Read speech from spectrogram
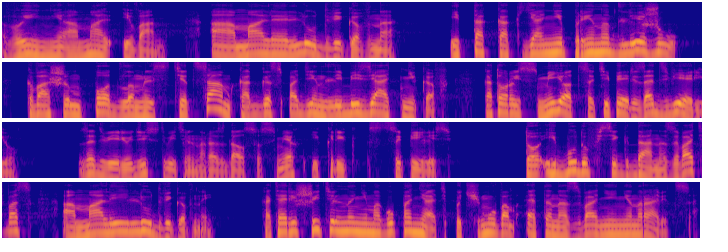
«Вы не Амаль Иван, а Амалия Людвиговна», и так как я не принадлежу к вашим подлым льстецам, как господин Лебезятников, который смеется теперь за дверью». За дверью действительно раздался смех и крик «Сцепились!» то и буду всегда называть вас Амалией Людвиговной, хотя решительно не могу понять, почему вам это название не нравится.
